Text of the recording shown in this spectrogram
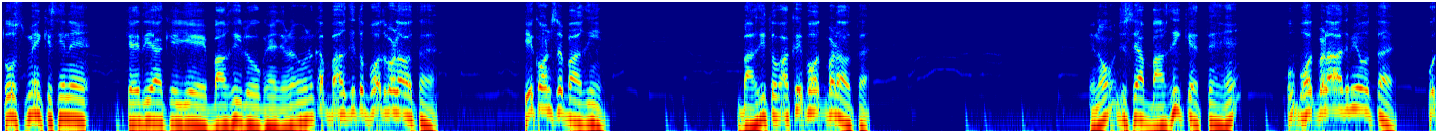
तो उसमें किसी ने कह दिया कि ये बागी लोग हैं जिन्होंने उनका बागी तो बहुत बड़ा होता है। ये कौन से बागी हैं? बागी तो वाकई बहुत बड़ा होता है। यू नो जिसे आप बागी कहते हैं वो बहुत बड़ा आदमी होता है। वो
